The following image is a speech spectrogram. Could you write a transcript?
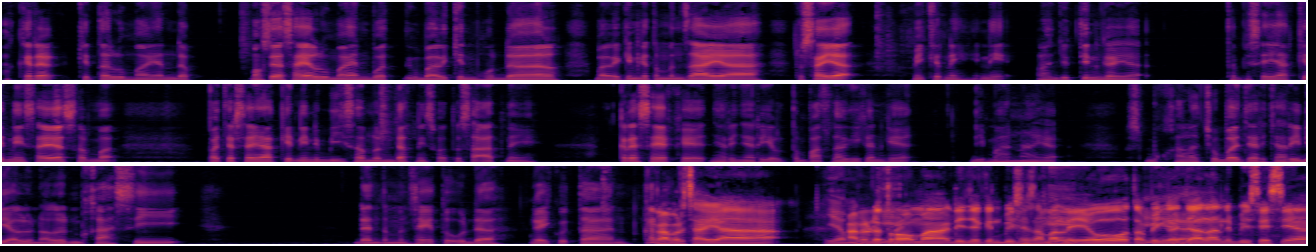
akhirnya kita lumayan dap maksudnya saya lumayan buat balikin modal balikin ke temen saya terus saya mikir nih ini lanjutin gak ya? Tapi saya yakin nih saya sama pacar saya yakin ini bisa meledak nih suatu saat nih. Akhirnya saya kayak nyari-nyari tempat lagi kan kayak di mana ya? Terus bukalah coba cari-cari di alun-alun Bekasi. Dan temen saya itu udah gak ikutan. Karena percaya. Ya Karena udah mungkin. trauma diajakin bisnis sama Mungkin. Leo tapi nggak Iya. jalan nih bisnisnya.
